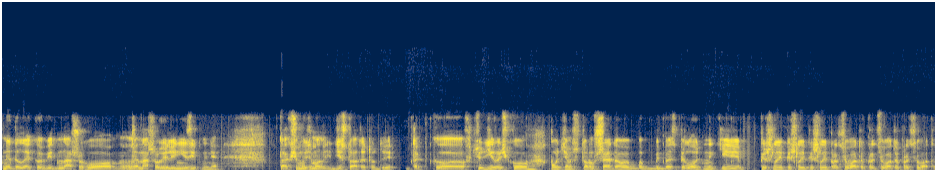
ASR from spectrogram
недалеко від нашого нашої лінії зіткнення. Так, що ми змогли дістати туди. Так е, в цю дірочку потім Storm Shadow, безпілотники пішли, пішли, пішли працювати, працювати, працювати.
